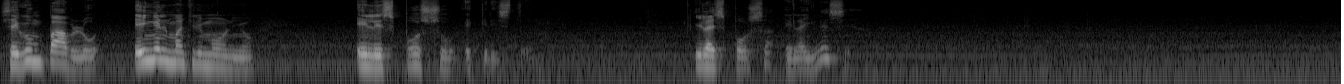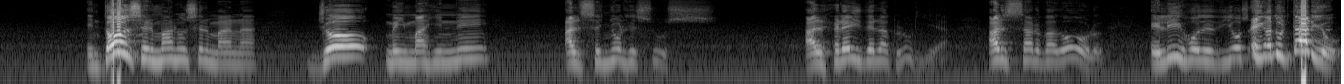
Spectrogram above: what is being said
según Pablo, en el matrimonio, el esposo es Cristo y la esposa es la iglesia. Entonces, hermanos hermanas, yo me imaginé al Señor Jesús, al Rey de la Gloria, al Salvador, el Hijo de Dios, en adulterio,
